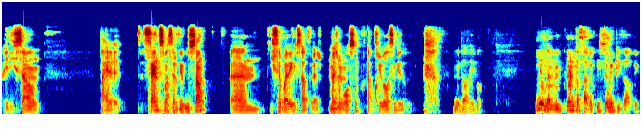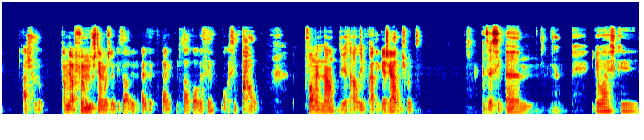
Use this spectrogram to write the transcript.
a edição. É- sente-se uma certa evolução. Um, isso é bem engraçado de ver, mas não ouçam, porque está horrível esse episódio. Muito horrível. E eu lembro-me que no ano passado eu comecei o episódio, acho eu. Ou melhor, foi um dos temas do episódio, não quero dizer que tenha começado logo assim, logo assim, pau! Provavelmente não, devia estar ali um bocado engasgado, mas pronto. Quer dizer assim, hum, eu acho que.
